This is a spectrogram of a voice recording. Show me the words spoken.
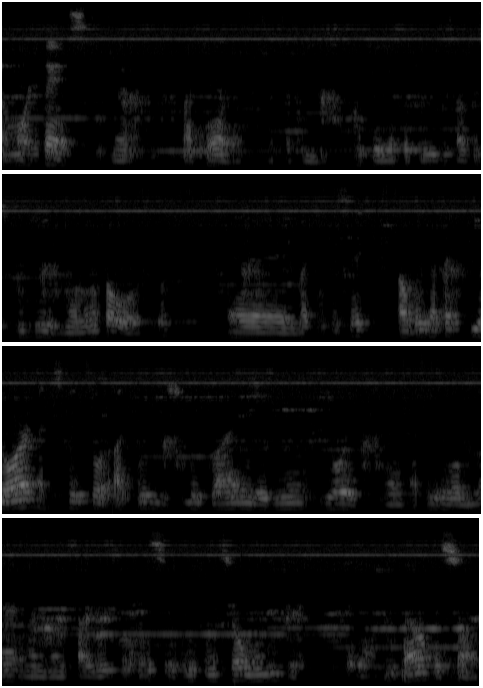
amortece né, a queda dessa crise, porque essa crise está para explodir de um momento ao outro. É, vai acontecer talvez até pior a respeito à crise subprime em 2008, né? A crise imobiliária nos Estados Unidos que influenciou, influenciou o mundo inteiro. Então, pessoal,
